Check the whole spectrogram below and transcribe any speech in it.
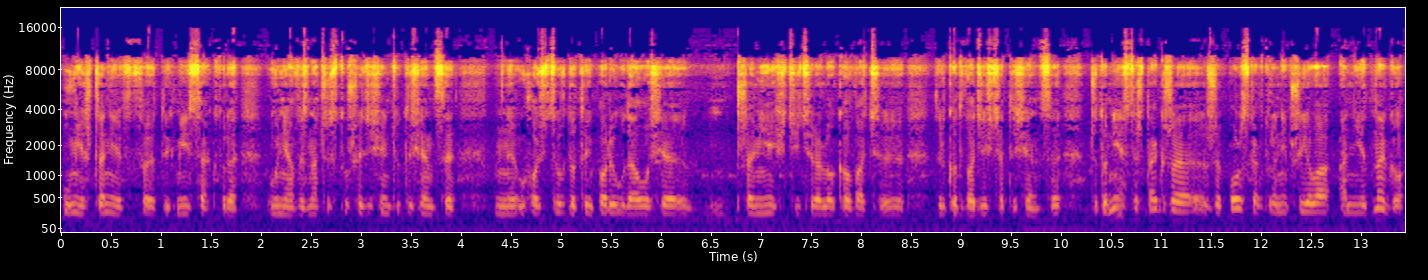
umieszczenie w tych miejscach, które Unia wyznaczy 160 tysięcy mm, uchodźców. Do tej pory udało się mm, przemieścić, relokować e, tylko 20 tysięcy. Czy to nie jest też tak, że, że Polska, która nie przyjęła ani jednego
